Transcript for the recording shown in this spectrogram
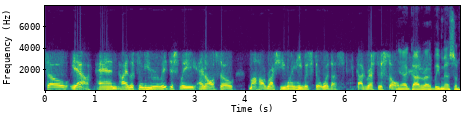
so yeah, and I listen to you religiously, and also Maharishi when he was still with us. God rest his soul. Yeah, God, rest- we miss him.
